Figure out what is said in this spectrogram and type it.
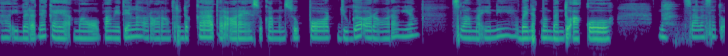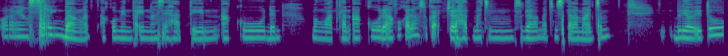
uh, ibaratnya kayak mau pamitin lah orang-orang terdekat, orang-orang yang suka mensupport, juga orang-orang yang selama ini banyak membantu aku. Nah, salah satu orang yang sering banget aku mintain nasehatin aku dan menguatkan aku dan aku kadang suka curhat macam segala macam segala macam. Beliau itu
